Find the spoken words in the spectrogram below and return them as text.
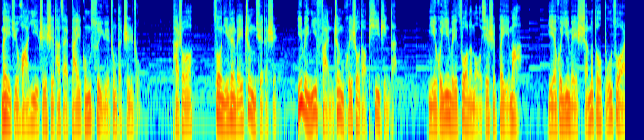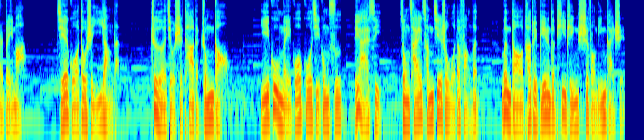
那句话一直是他在白宫岁月中的支柱。他说。做你认为正确的事，因为你反正会受到批评的。你会因为做了某些事被骂，也会因为什么都不做而被骂，结果都是一样的。这就是他的忠告。已故美国国际公司 AIC 总裁曾接受我的访问，问到他对别人的批评是否敏感时，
